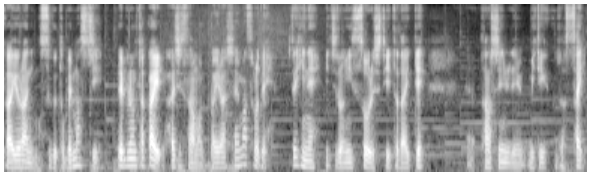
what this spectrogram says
概要欄にもすぐ飛べますし、レベルの高い配信さんもいっぱいいらっしゃいますので、ぜひね、一度インストールしていただいて、楽しんでみてください。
